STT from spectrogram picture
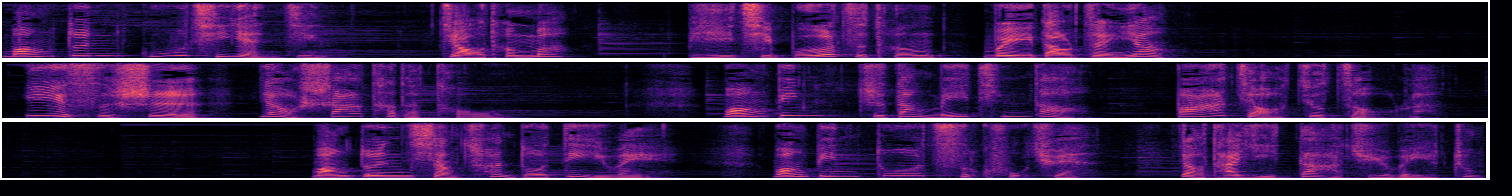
王敦鼓起眼睛，脚疼吗？比起脖子疼，味道怎样？意思是要杀他的头。王斌只当没听到，拔脚就走了。王敦想篡夺帝位。王斌多次苦劝，要他以大局为重，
